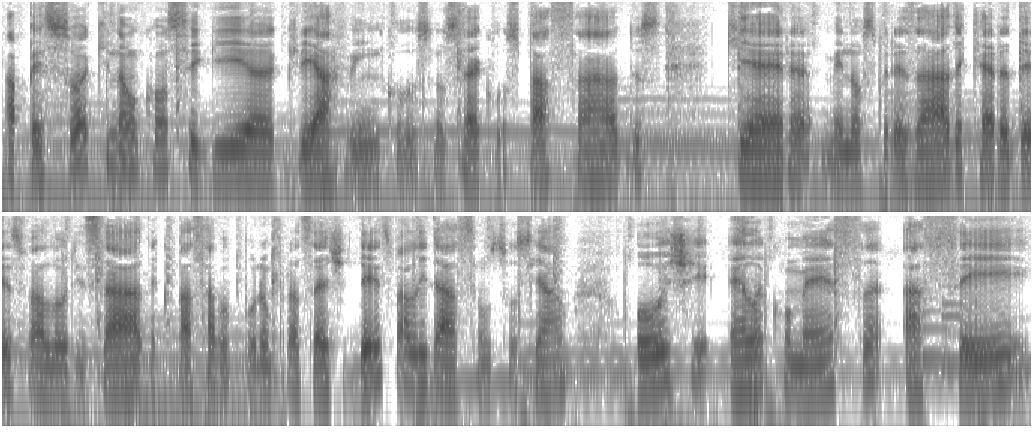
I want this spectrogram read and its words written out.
A pessoa que não conseguia criar vínculos nos séculos passados, que era menosprezada, que era desvalorizada, que passava por um processo de desvalidação social, hoje ela começa a ser,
